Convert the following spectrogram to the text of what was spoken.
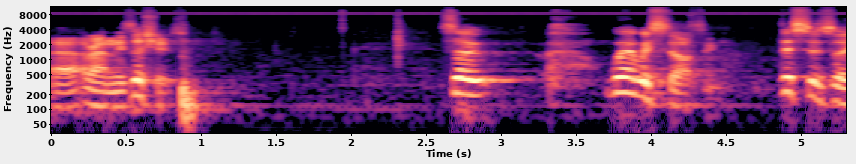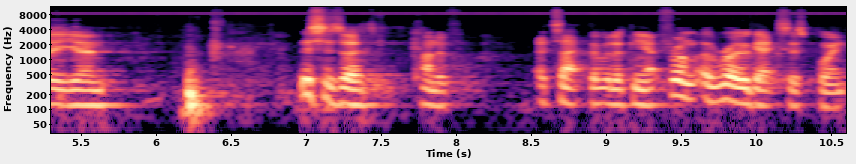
around these issues. So, where we're starting. This is a, um, this is a kind of attack that we're looking at from a rogue access point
